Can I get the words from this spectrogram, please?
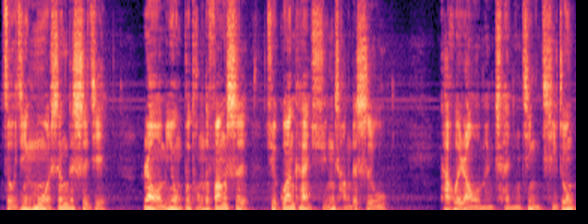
走进陌生的世界，让我们用不同的方式去观看寻常的事物。他会让我们沉浸其中，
